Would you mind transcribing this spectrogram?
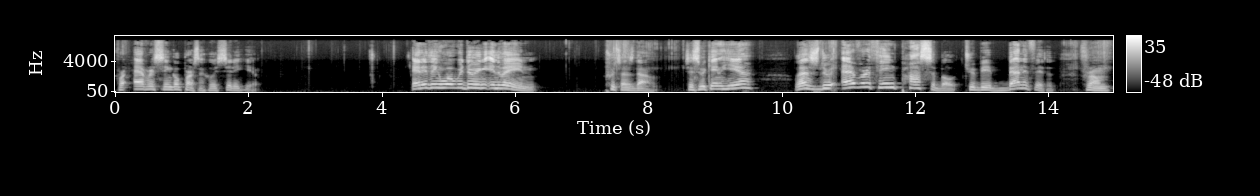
for every single person who is sitting here. Anything what we're doing in vain puts us down. Since we came here, let's do everything possible to be benefited from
